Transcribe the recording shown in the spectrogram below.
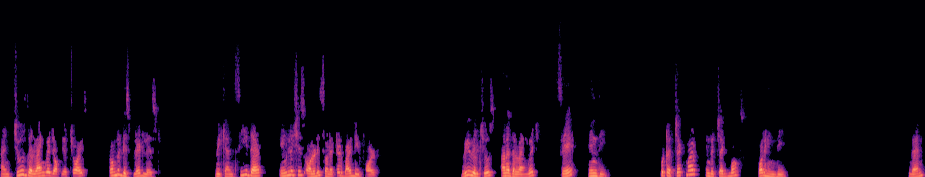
and choose the language of your choice from the displayed list we can see that English is already selected by default. We will choose another language, say Hindi. Put a check mark in the checkbox for Hindi. Then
